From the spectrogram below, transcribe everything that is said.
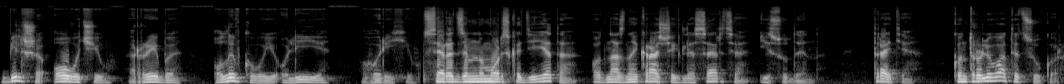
більше овочів, риби, оливкової олії, горіхів. Середземноморська дієта одна з найкращих для серця і судин. Третє. Контролювати цукор.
